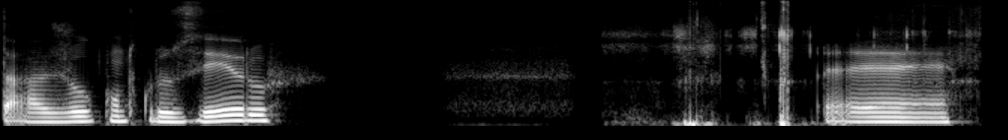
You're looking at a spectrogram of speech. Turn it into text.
Tá, jogo contra o Cruzeiro. É.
